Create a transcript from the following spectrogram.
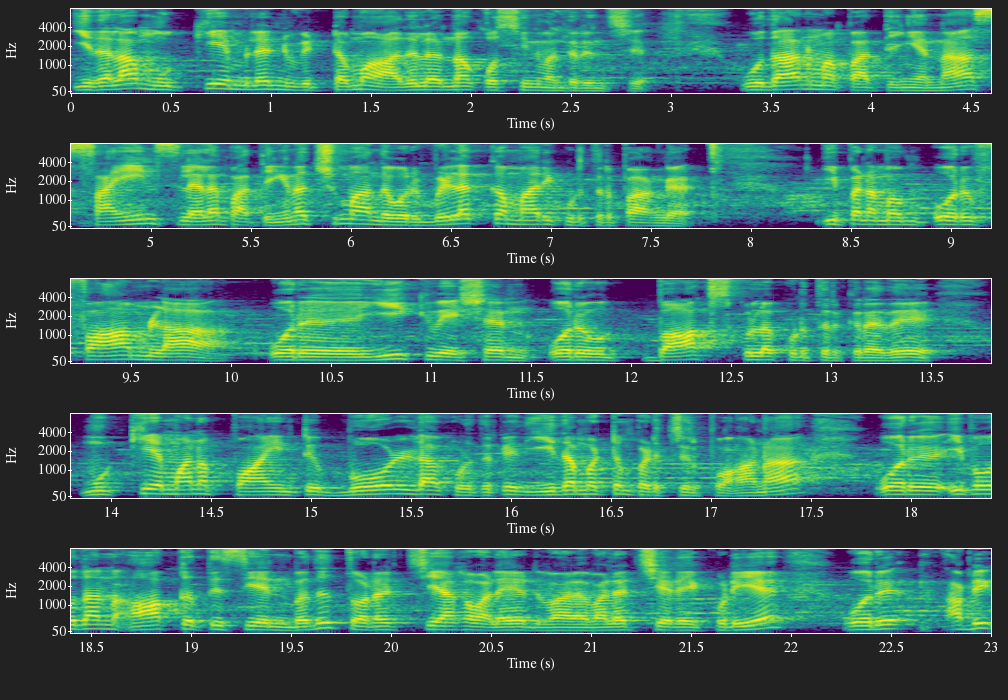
இதெல்லாம் முக்கியம் இல்லைன்னு விட்டோமோ அதுலேருந்து தான் கொஸ்டின் வந்துருந்துச்சு உதாரணமாக பார்த்தீங்கன்னா சயின்ஸ்லலாம் பார்த்தீங்கன்னா சும்மா அந்த ஒரு விளக்கம் மாதிரி கொடுத்துருப்பாங்க. இப்போ நம்ம ஒரு ஃபார்முலா ஒரு ஈக்குவேஷன் ஒரு பாக்ஸ்குள்ளே கொடுத்துருக்கிறது. முக்கியமான பாயிண்ட்டு போல்டாக கொடுத்துருக்கு. இதை மட்டும் படிச்சிருப்போம். ஆனால் ஒரு இப்போ தான் ஆக்கத்திசு என்பது தொடர்ச்சியாக வளைய வ- வளர்ச்சி அடையக்கூடிய ஒரு அப்படி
